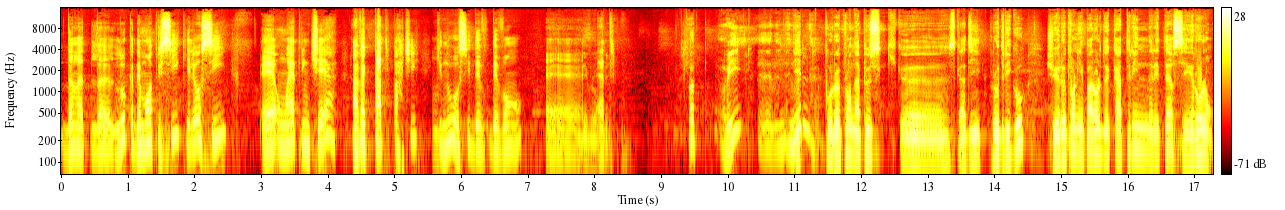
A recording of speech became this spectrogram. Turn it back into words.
dans le, Luc démontre ici qu'il est aussi est un être entier avec quatre parties que nous aussi devons euh, être. Oui, euh, Neil? Pour reprendre un peu ce qu'a dit Rodrigo, je vais reprendre les paroles de Catherine Ritter, c'est Roland.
